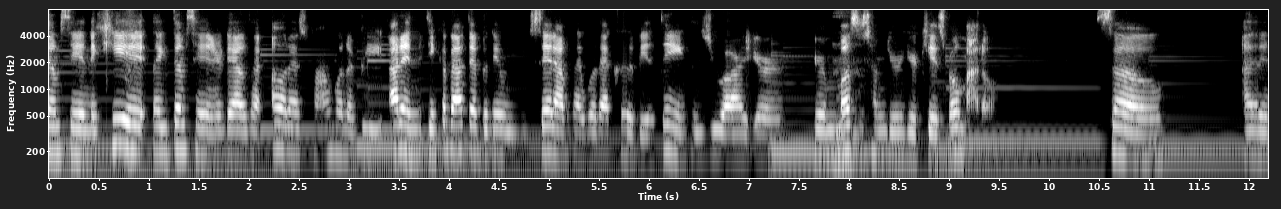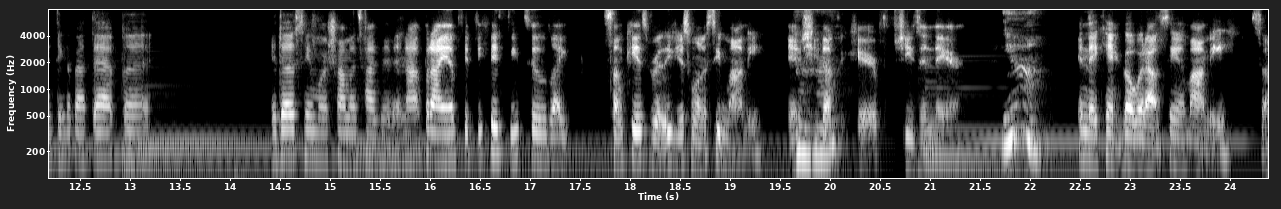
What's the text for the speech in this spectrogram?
them seeing the kid, like them seeing their dad was like, oh, that's fine. I'm gonna be. I didn't think about that, but then when you said, I was like, well, that could be a thing because you are your your mm-hmm. most of the time you're your kid's role model. So I didn't think about that, but it does seem more traumatizing than not. But I am 50 50 too. Like some kids really just want to see mommy, and mm-hmm. she doesn't care if she's in there. Yeah. And they can't go without seeing mommy. So.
